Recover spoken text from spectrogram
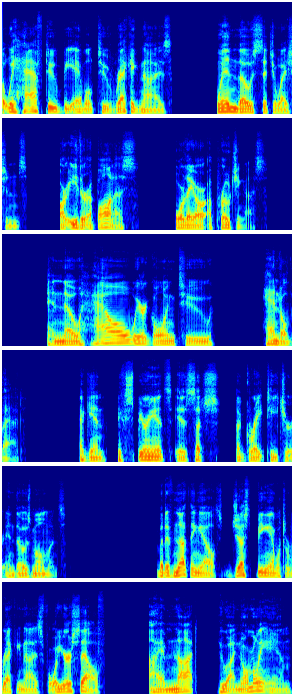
But we have to be able to recognize when those situations are either upon us or they are approaching us and know how we're going to handle that. Again, experience is such a great teacher in those moments. But if nothing else, just being able to recognize for yourself, I am not who I normally am,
